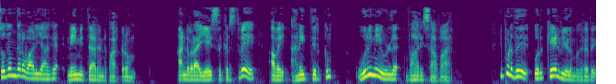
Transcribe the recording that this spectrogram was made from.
சுதந்திரவாளியாக நியமித்தார் என்று பார்க்கிறோம். ஆண்டவராய் இயேசு கிறிஸ்துவே அவை அனைத்திற்கும் உரிமையுள்ள வாரிசாவார். இப்பொழுது ஒரு கேள்வி எழும்புகிறது.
